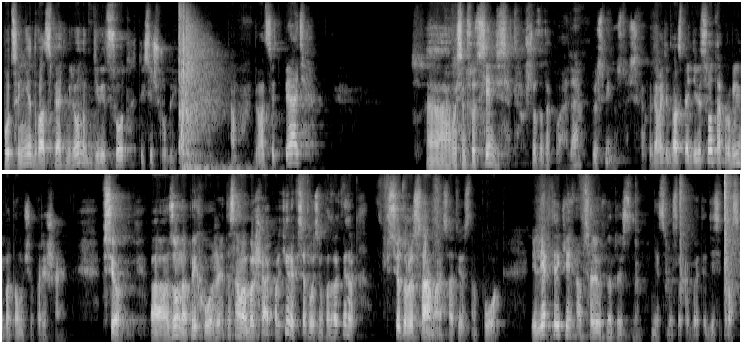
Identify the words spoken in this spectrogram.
по цене 25 миллионов 900 тысяч рублей. Там 25, 870, э, что-то такое, да, плюс-минус. Давайте 25 900 округлим, потом еще порешаем. Все, э, зона прихожая, это самая большая квартира, 58 квадратных метров. Все то же самое, соответственно, по электрике абсолютно, то есть ну, нет смысла как бы это 10 раз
